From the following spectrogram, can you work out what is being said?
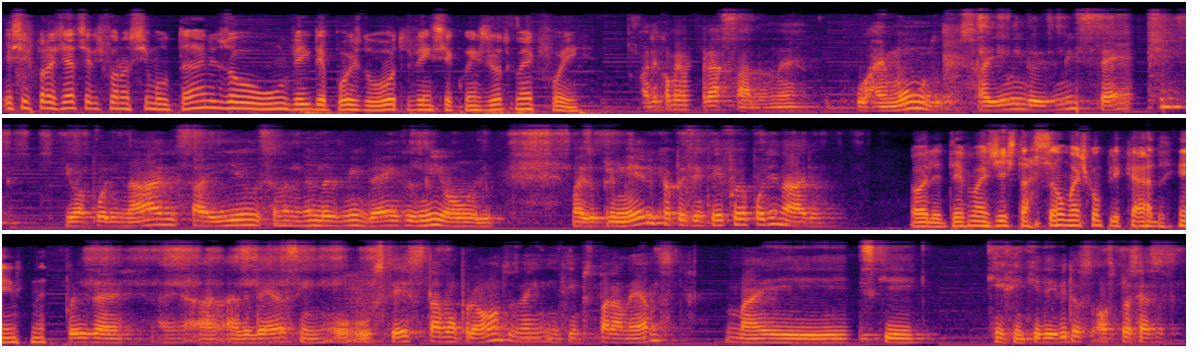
Esses projetos eles foram simultâneos ou um veio depois do outro, veio em sequência de outro? Como é que foi? Olha como é engraçado, né? O Raimundo saiu em 2007 e o Apolinário saiu, se não me engano, em 2010, 2011. Mas o primeiro que eu apresentei foi o Apolinário. Olha, teve uma gestação mais complicada ainda, né? Pois é, as ideias assim, os textos estavam prontos né, em tempos paralelos, mas que, que enfim, que devido aos, processos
